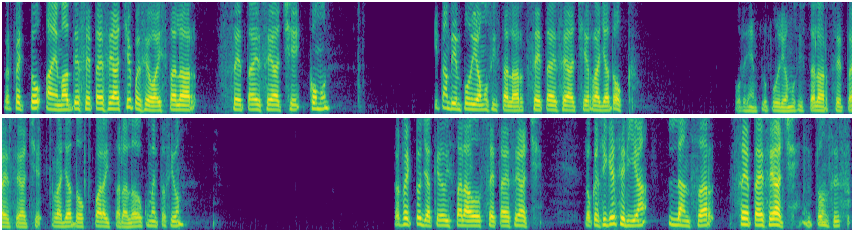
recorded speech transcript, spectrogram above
Perfecto. Además de ZSH, pues se va a instalar ZSH Common y también podríamos instalar ZSH doc Por ejemplo, podríamos instalar ZSH doc para instalar la documentación. Perfecto, ya quedó instalado ZSH. Lo que sigue sería lanzar ZSH. Entonces,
